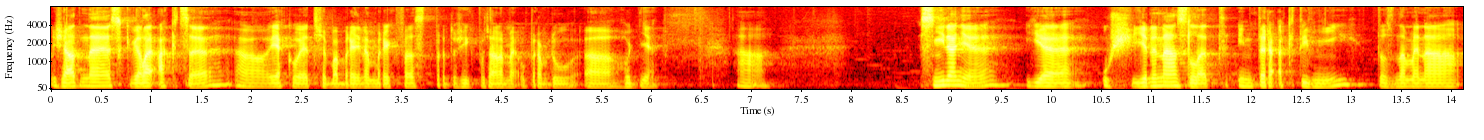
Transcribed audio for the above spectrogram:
žádné skvělé akce, jako je třeba Brain and Breakfast, protože jich pořádáme opravdu hodně. Snídaně je už 11 let interaktivní, to znamená,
